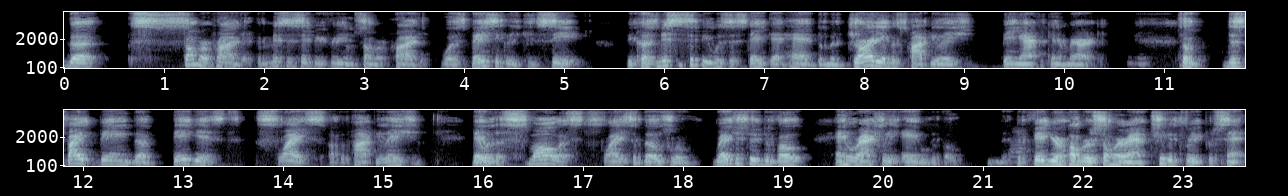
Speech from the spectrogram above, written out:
the summer project, the Mississippi Freedom Summer Project, was basically conceived because Mississippi was a state that had the majority of its population being African American. So, despite being the biggest slice of the population, they were the smallest slice of those who were registered to vote and who were actually able to vote. The figure hovers somewhere around 2 to 3%.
